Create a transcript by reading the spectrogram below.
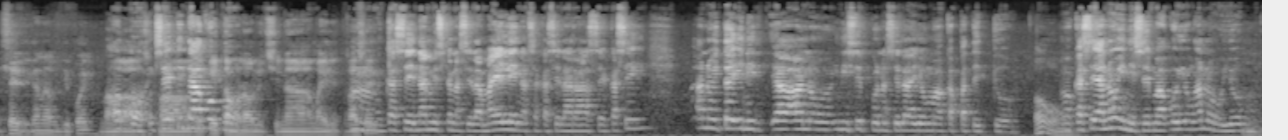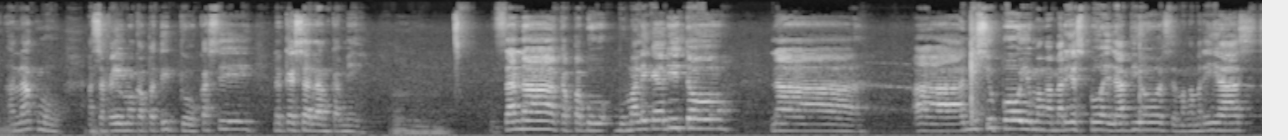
excited ka na, Jepoy? Opo, excited na ako makikita po. mo na ulit si na Mylene, Russell? Mm, kasi na-miss ko na sila Mylene at saka sila Russell kasi ano ito ini ah, ano inisip ko na sila yung mga kapatid ko. Oo. Oh, kasi ano inisip ako yung ano yung Mm. anak mo at saka yung mga kapatid ko kasi nagkaisa lang kami. Mm. Sana kapag bu- bumalik kayo dito na ah miss you po yung mga Marias po. I love you sa mga Marias.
